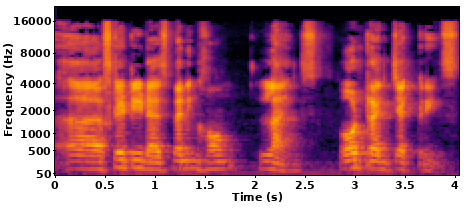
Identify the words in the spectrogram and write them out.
uh, stated as Benninghoff lines or trajectories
